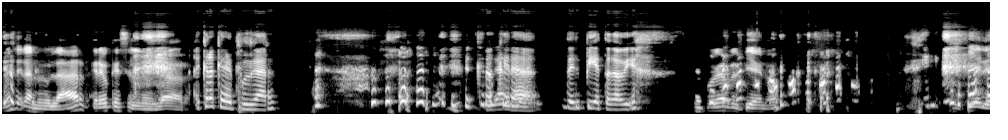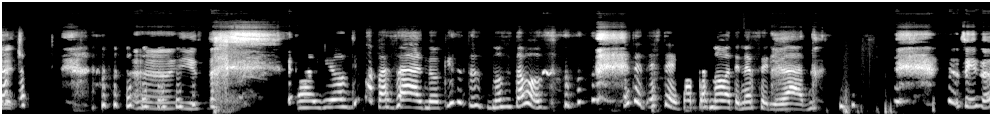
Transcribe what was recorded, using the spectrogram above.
¿No es el anular? Creo que es el anular. Creo que era el pulgar. Creo que era del pie todavía. El pulgar del pie, ¿no? El pie derecho. Ay, Dios, ¿qué está pasando? ¿Qué es esto? Nos estamos. Este, este podcast no va a tener seriedad. Sí, ¿no?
